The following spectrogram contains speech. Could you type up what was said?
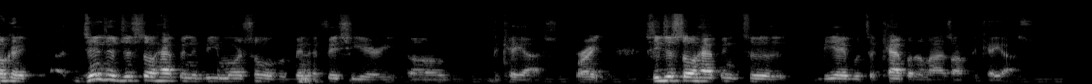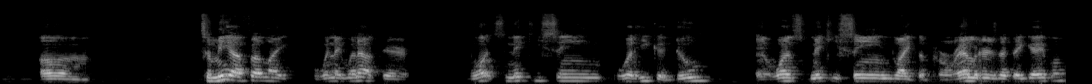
Okay, Ginger just so happened to be more so of a beneficiary of the chaos, right? She just so happened to be able to capitalize off the chaos. Um, to me, I felt like when they went out there, once Nikki seen what he could do, and once Nikki seen like the parameters that they gave him,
